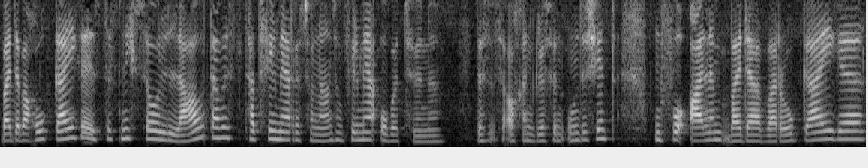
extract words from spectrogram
Bei der Barockgeige ist das nicht so laut, aber es hat viel mehr Resonanz und viel mehr Obertöne. Das ist auch ein größer Unterschied. Und vor allem bei der Barockgeige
